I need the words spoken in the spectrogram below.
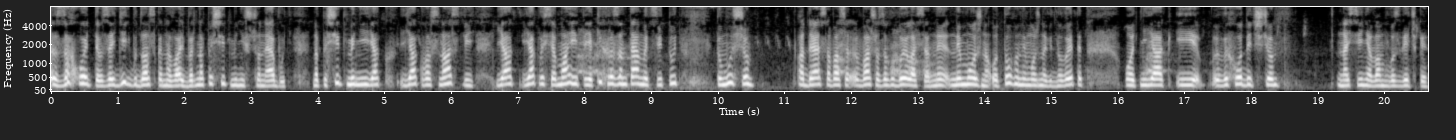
заходьте, зайдіть, будь ласка, на Viber, напишіть мені що-небудь, напишіть мені, як, як у вас настрій, як, як ви ся маєте, які хризантеми цвітуть, тому що адреса ваша, ваша загубилася, не, не можна, от того не можна відновити от ніяк. І виходить, що насіння вам гвоздички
